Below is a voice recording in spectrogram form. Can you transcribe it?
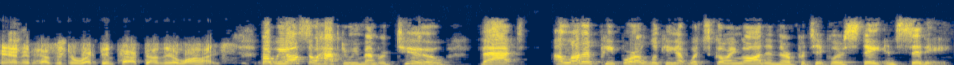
and it has a direct impact on their lives. But we also have to remember, too, that a lot of people are looking at what's going on in their particular state and city.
